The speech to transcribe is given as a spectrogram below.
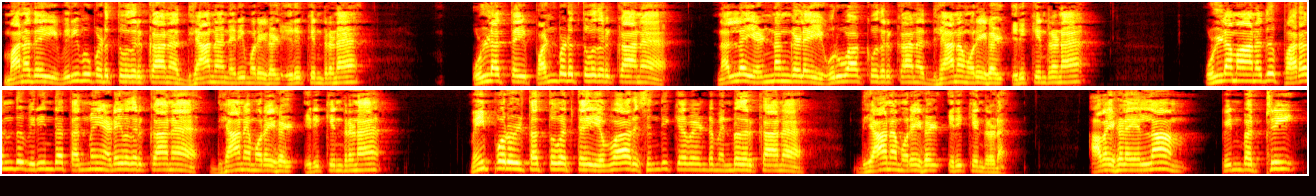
மனதை விரிவுபடுத்துவதற்கான தியான நெறிமுறைகள் இருக்கின்றன. உள்ளத்தை பண்படுத்துவதற்கான நல்ல எண்ணங்களை உருவாக்குவதற்கான தியான முறைகள் இருக்கின்றன. உள்ளமானது பறந்து விரிந்த தன்மை அடைவதற்கான தியான முறைகள் இருக்கின்றன. மெய்ப்பொருள் தத்துவத்தை எவ்வாறு சிந்திக்க வேண்டும் என்பதற்கான தியான முறைகள் இருக்கின்றன. அவைகளையெல்லாம் பின்பற்றி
